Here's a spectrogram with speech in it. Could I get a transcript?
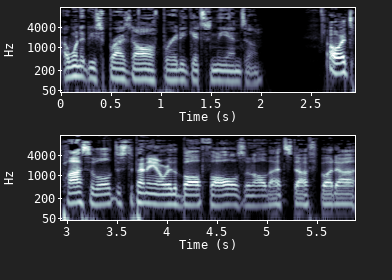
I wouldn't be surprised at all if Brady gets in the end zone. Oh, it's possible, just depending on where the ball falls and all that stuff. But, uh,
